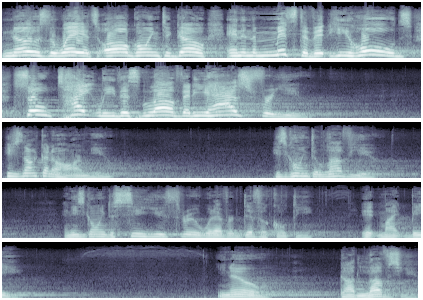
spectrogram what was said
knows the way it's all going to go, and in the midst of it, he holds so tightly this love that he has for you. He's not going to harm you. He's going to love you, and he's going to see you through whatever difficulty it might be. You know, God loves you.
